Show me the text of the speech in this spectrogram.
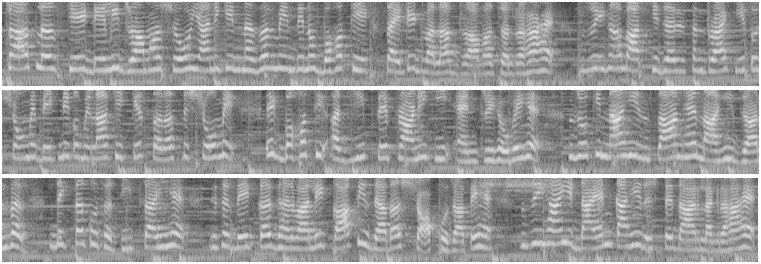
Star Plus के डेली ड्रामा शो, यानी कि नज़र में इन दिनों बहुत ही एक्साइटेड वाला ड्रामा चल रहा है। जी हाँ बात की जाए रिसेंट ट्रैक की तो शो में देखने को मिला कि किस तरह से शो में एक बहुत ही अजीब से प्राणी की एंट्री हो गई है, जो कि ना ही इंसान है, ना ही जानवर, दिखता कुछ अजीब सा ही है, जिसे देखकर घर वाले काफ़ी ज़्यादा शॉक हो जाते हैं। जी हाँ ये डायन का ही रिश्तेदार लग रहा है।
